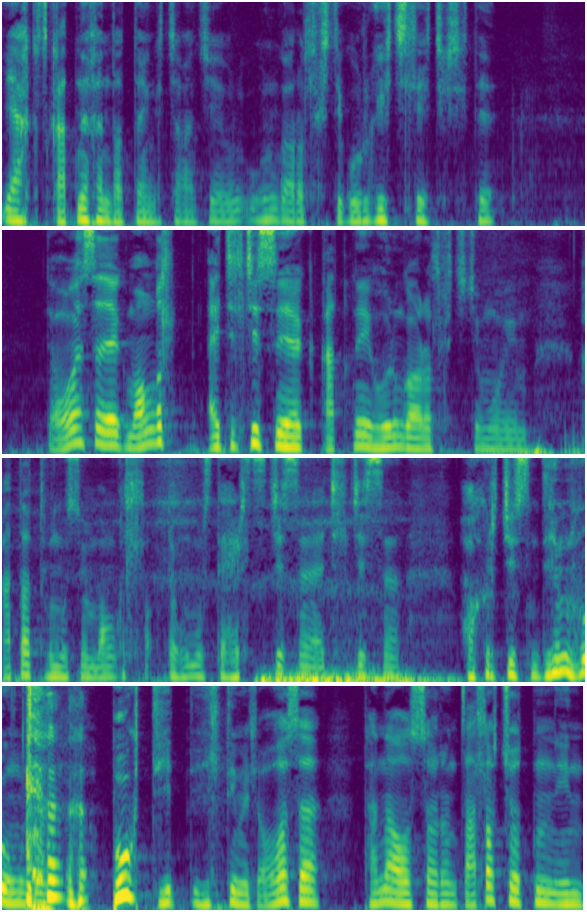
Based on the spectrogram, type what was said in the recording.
яах гэж гадныханд одоо ингэж байгаа юм чи хөрөнгө оруулагчдыг үргээчлээ ч гэх те. Тэгээ угаасаа яг Монголд ажиллаж исэн яг гадны хөрөнгө оруулагч ч юм уу юм гадаад хүмүүс юм Монгол одоо хүмүүстэй харьцаж исэн, ажиллаж исэн, хохирж исэн тиймэрхүү хүмүүс бүгд хэлдэм байл. Угаасаа танаа улс орон залуучууд нь энэ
